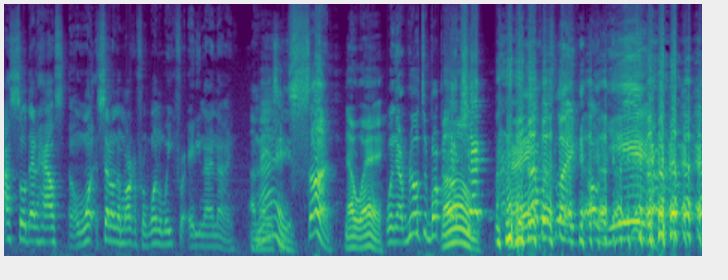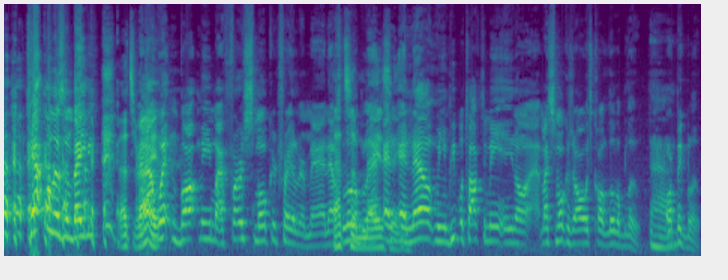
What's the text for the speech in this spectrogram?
I sold that house, and one, set on the market for one week for eighty nine nine. Amazing. Nice. Son, No way. when that realtor brought me Boom. that check, I was like, oh yeah, capitalism, baby. That's And I went and bought me my first smoker trailer, man. That was That's Little Blue. And, amazing. and now when people talk to me, you know, my smokers are always called Little Blue Uh-huh. or Big Blue.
